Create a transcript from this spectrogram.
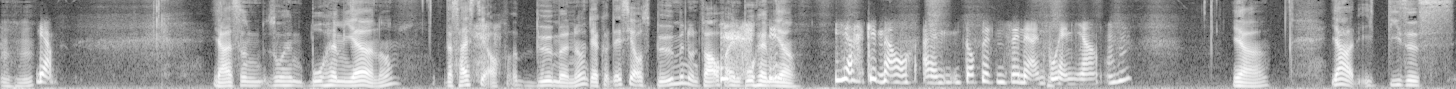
Äh, mhm. Ja. Ja, so ein, so ein Bohemien, ne? Das heißt ja auch Böhme, ne? Der, der ist ja aus Böhmen und war auch ein Bohemien. ja, genau, im doppelten Sinne ein Bohemien. Mhm. Ja. Ja, dieses,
